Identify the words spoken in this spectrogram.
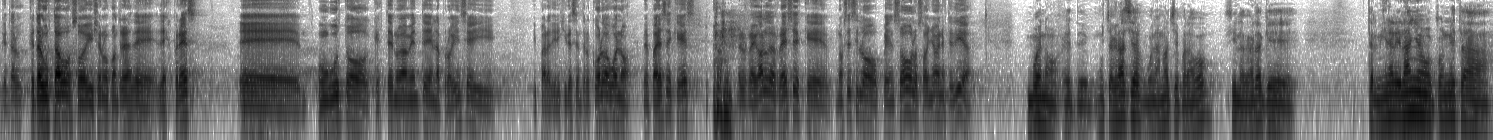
qué tal, qué tal Gustavo? Soy Guillermo Contreras de, de Express. Eh, un gusto que esté nuevamente en la provincia y, y para dirigir el Central Córdoba. Bueno, me parece que es el regalo de Reyes que no sé si lo pensó o lo soñó en este día. Bueno, este, muchas gracias, buenas noches para vos. Sí, la verdad que terminar el año con esta,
